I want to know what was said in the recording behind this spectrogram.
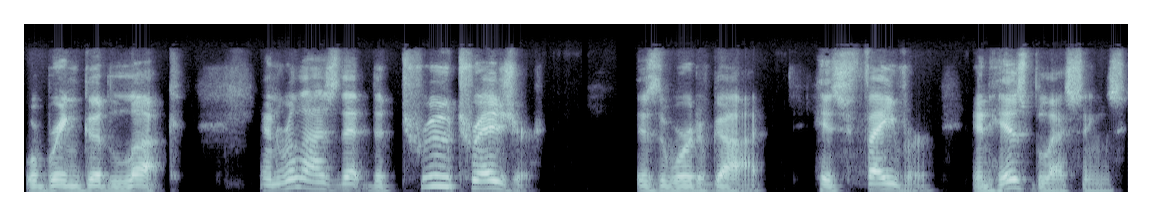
will bring good luck and realize that the true treasure is the Word of God, His favor, and His blessings,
